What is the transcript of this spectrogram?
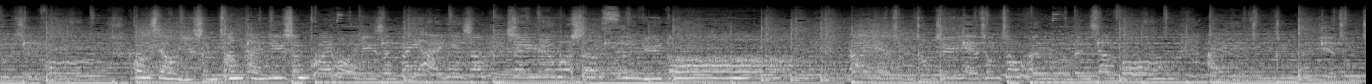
都随风狂笑一声长叹一声快活一生。悲哀一生谁与我生死与共来也匆匆去也匆匆恨不能相逢爱也匆匆恨也匆匆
